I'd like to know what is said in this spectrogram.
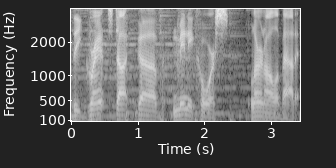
the grants.gov mini course. Learn all about it.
